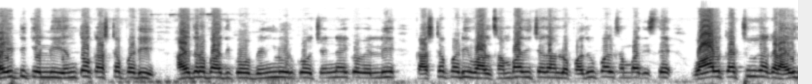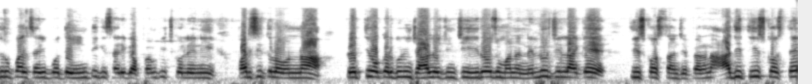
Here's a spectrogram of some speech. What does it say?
బయటికి వెళ్ళి ఎంతో కష్టపడి హైదరాబాద్కో బెంగళూరుకో చెన్నైకో వెళ్ళి కష్టపడి వాళ్ళు సంపాదించే దాంట్లో పది రూపాయలు సంపాదిస్తే వాళ్ళ ఖర్చులుగా అక్కడ ఐదు రూపాయలు సరిపోతే ఇంటికి సరిగా పంపించుకోలేని పరిస్థితిలో ఉన్న ప్రతి ఒక్కరి గురించి ఆలోచించి ఈరోజు మన నెల్లూరు జిల్లాకే తీసుకొస్తా అని చెప్పారన్న అది తీసుకొస్తే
